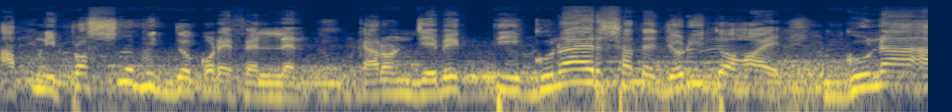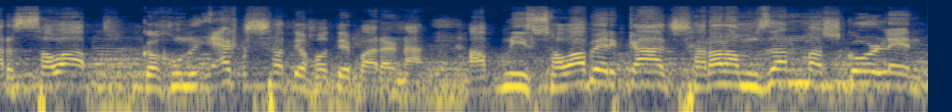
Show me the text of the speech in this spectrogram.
আপনি প্রশ্নবিদ্ধ করে ফেললেন। কারণ যে ব্যক্তি গুনাহের সাথে জড়িত হয়, গুনাহ আর সওয়াব কখনো একসাথে হতে পারে না। আপনি সওয়াবের কাজ সারা রমজান মাস করলেন,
